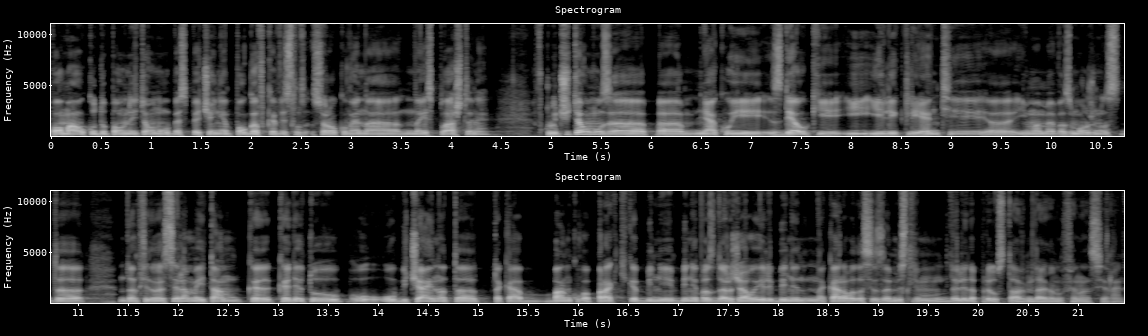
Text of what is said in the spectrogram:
по-малко допълнително обезпечение, по-гъвкави срокове на, на изплащане. Включително за а, някои сделки и или клиенти а, имаме възможност да, да финансираме и там, където обичайната така банкова практика би ни, би ни въздържала или би ни накарала да се замислим дали да предоставим дадено финансиране.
